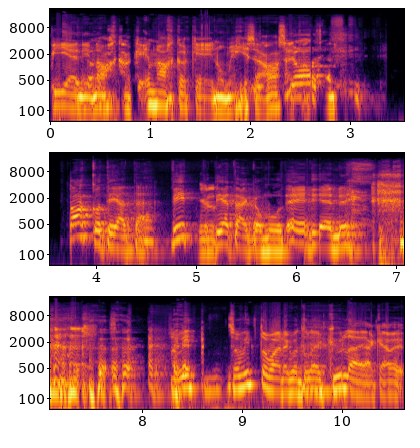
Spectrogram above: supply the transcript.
pieni nahkake- nahkakeinu, mihin sä asetat Joo. Pakko tietää. Vittu, Kyllä. tietääkö muut? Ei tiennyt. Se on, vit, se on kun tulee kylään ja käy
